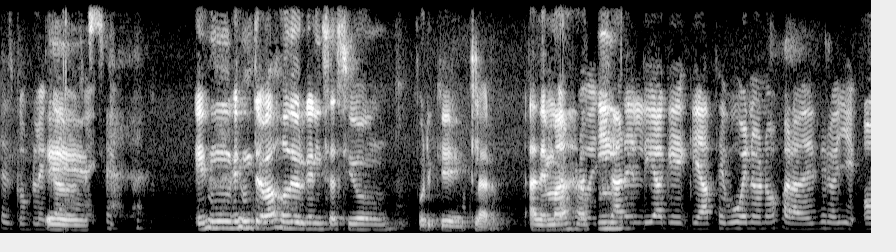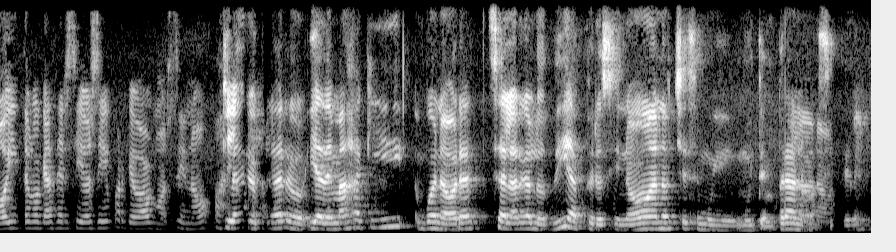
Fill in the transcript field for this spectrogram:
Es complicado. Es, un, es un, trabajo de organización porque, claro, además aprovechar el día que, que, hace bueno, ¿no? Para decir, oye, hoy tengo que hacer sí o sí porque vamos, si no... Claro, claro. Y además aquí, bueno, ahora se alargan los días, pero si no anochece muy, muy temprano, así que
